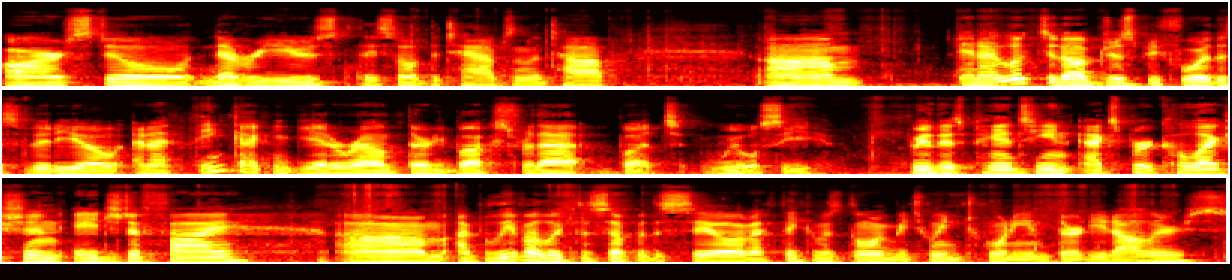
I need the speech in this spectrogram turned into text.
are still never used. They still have the tabs on the top. Um, and I looked it up just before this video and I think I can get around 30 bucks for that, but we will see. We have this Pantene Expert Collection Age Defy. Um, I believe I looked this up at the sale and I think it was going between 20 and $30.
